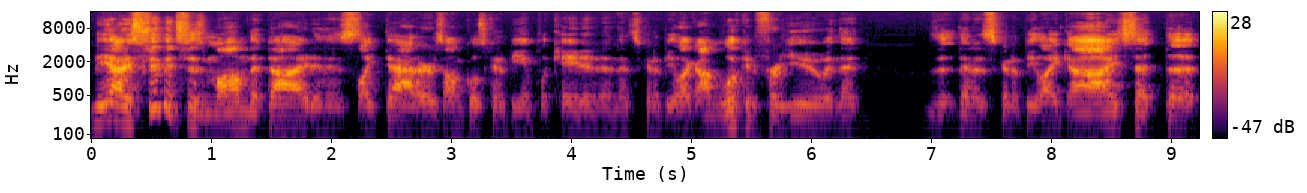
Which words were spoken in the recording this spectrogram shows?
Yeah, I assume it's his mom that died, and his like dad or his uncle's going to be implicated, and it's going to be like, "I'm looking for you," and then th- then it's going to be like, ah, "I set the,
